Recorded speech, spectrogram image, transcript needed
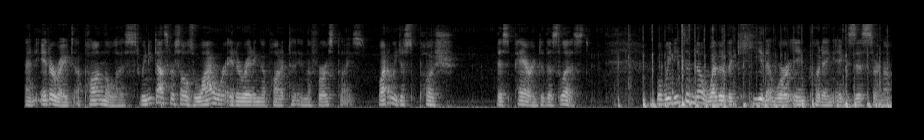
and iterate upon the list, we need to ask ourselves why we're iterating upon it in the first place. Why don't we just push this pair into this list? Well, we need to know whether the key that we're inputting exists or not.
